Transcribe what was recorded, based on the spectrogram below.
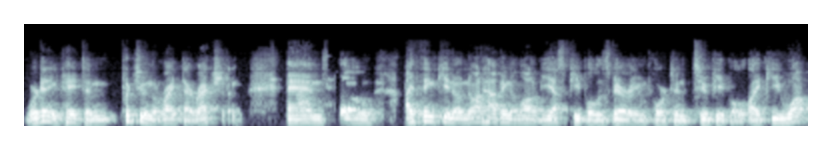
we're getting paid to put you in the right direction. And right. so I think, you know, not having a lot of yes people is very important to people. Like you want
